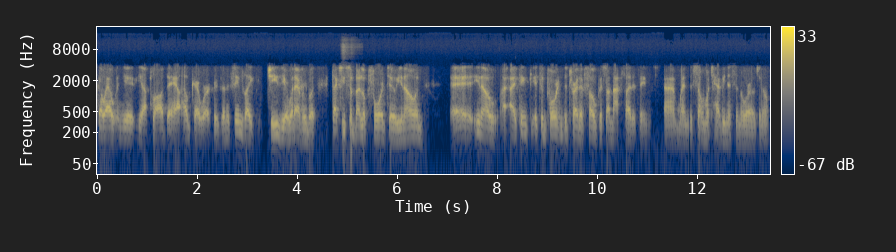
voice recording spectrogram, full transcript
go out and you you applaud the healthcare workers, and it seems like cheesy or whatever, but it's actually something I look forward to. You know, and uh, you know, I, I think it's important to try to focus on that side of things um, when there's so much heaviness in the world, you know.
